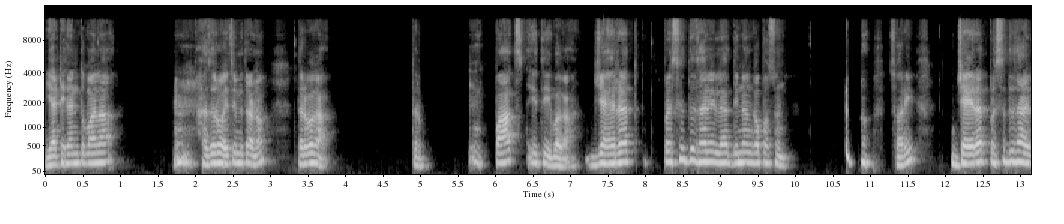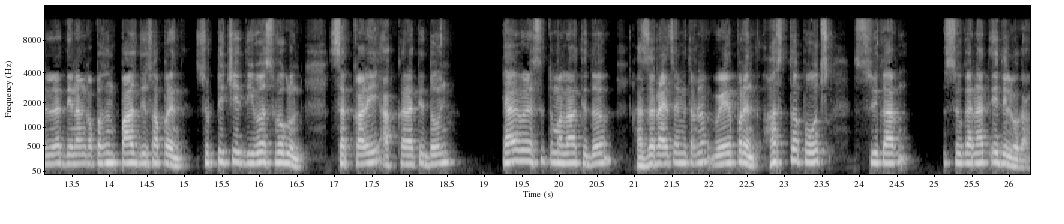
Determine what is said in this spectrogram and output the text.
या ठिकाणी तुम्हाला हजर व्हायचे मित्रांनो. तर बघा तर पाच येथे बघा. जाहिरात प्रसिद्ध झालेल्या दिनांकापासून सॉरी जाहिरात प्रसिद्ध झालेल्या दिनांकापासून पाच दिवसापर्यंत सुट्टीचे दिवस वगळून सकाळी अकरा ते दोन ह्या वेळेस तुम्हाला तिथं हजर राहायचं मित्रांनो. वेळेपर्यंत हस्तपोच स्वीकार स्वीकारण्यात येतील बघा.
